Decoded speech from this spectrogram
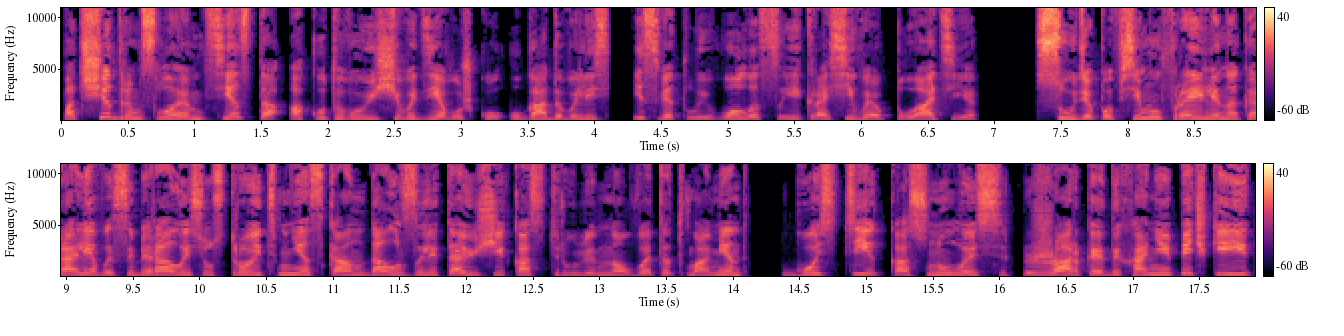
Под щедрым слоем теста, окутывающего девушку, угадывались и светлые волосы, и красивое платье. Судя по всему, фрейлина королевы собиралась устроить мне скандал залетающей кастрюли, но в этот момент Гости коснулось жаркое дыхание печки и...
